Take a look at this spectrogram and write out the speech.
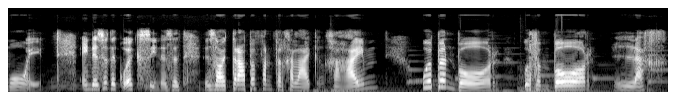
mooi. En dis wat ek ook sien, is dit dis daai trappe van vergelyking, geheim, openbaar, openbaar, lig,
